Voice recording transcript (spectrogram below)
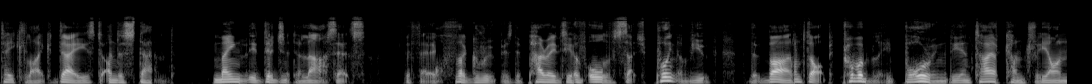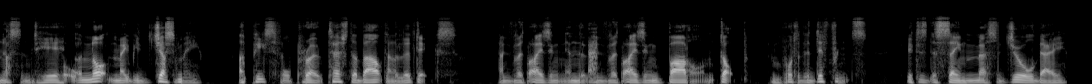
Take like days to understand. Mainly digital assets. The author group is the parody of all of such point of view. The bar on top probably boring the entire country on us and here or not maybe just me. A peaceful protest about analytics. Advertising and the advertising bar on top. And what are the difference? It is the same message all day.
